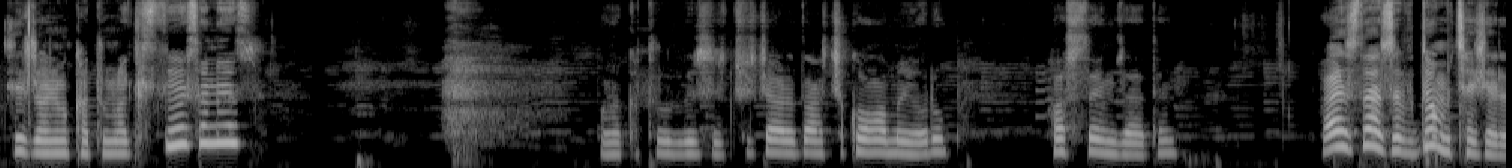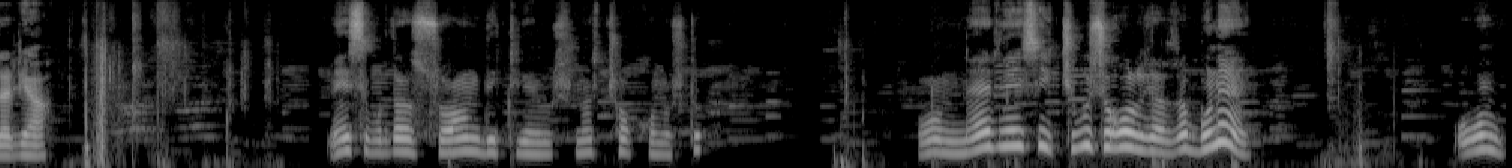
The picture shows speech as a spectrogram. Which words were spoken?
Siz oyunuma katılmak istiyorsanız bana katılabilirsiniz. Arada açık olamıyorum. Hastayım zaten. Hastaysa video mu çekerler ya? Neyse burada soğan dikleyelim şuna. Çok konuştuk. Oğlum neredeyse iki buçuk olacağız da bu ne? Oğlum,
